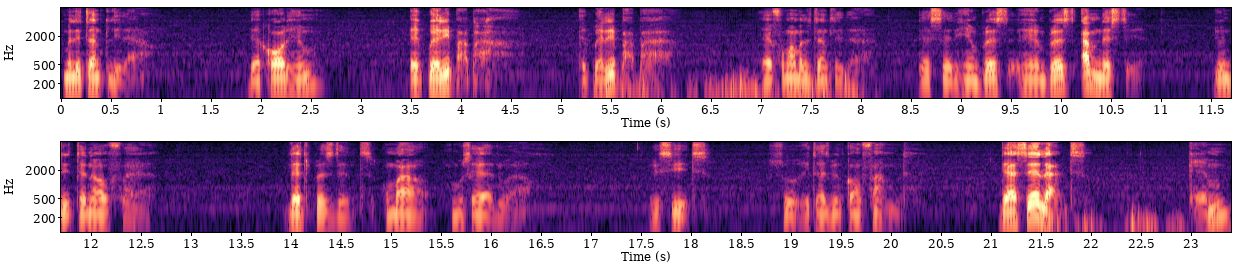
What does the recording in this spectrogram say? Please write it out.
militant leader. They called him Ekperi Papa. Ekperi Papa, a former militant leader. They said he embraced, he embraced amnesty during the tenure of uh, late President Umar Musa Yar'Adua. You see it. So it has been confirmed. The assailant came,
